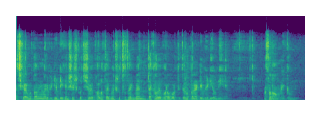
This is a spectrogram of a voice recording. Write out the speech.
আজকের মতো আমি আমার ভিডিওটি এখানে শেষ করছি। সবাই ভালো থাকবেন, সুস্থ থাকবেন। দেখা হবে পরবর্তীতে নতুন একটি ভিডিও নিয়ে। আসসালামু আলাইকুম।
